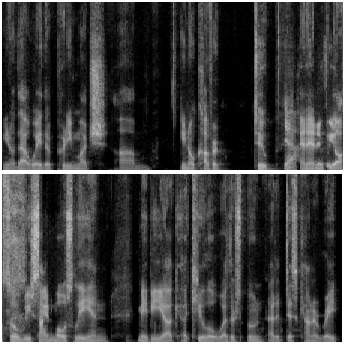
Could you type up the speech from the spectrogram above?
You know, that way they're pretty much, um, you know, covered too. Yeah. And then if we also resign Mosley and maybe a, Ahkello Witherspoon at a discounted rate,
